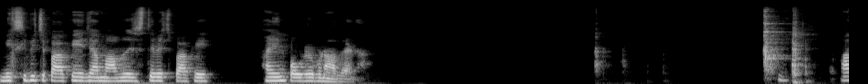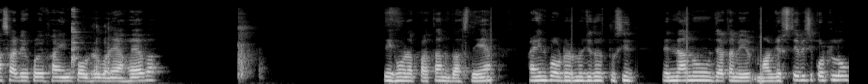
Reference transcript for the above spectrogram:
ਮਿਕਸੀ ਵਿੱਚ ਪਾ ਕੇ ਜਾਂ ਮਾਮਲੇ ਜਿਸ ਦੇ ਵਿੱਚ ਪਾ ਕੇ ਫਾਈਨ ਪਾਊਡਰ ਬਣਾ ਲੈਣਾ। ਆ ਸਾਡੇ ਕੋਲ ਫਾਈਨ ਪਾਊਡਰ ਬਣਿਆ ਹੋਇਆ ਵਾ। ਤੇ ਹੁਣ ਆਪਾਂ ਤੁਹਾਨੂੰ ਦੱਸਦੇ ਆ ਫਾਈਨ ਪਾਊਡਰ ਨੂੰ ਜਦੋਂ ਤੁਸੀਂ ਤਿੰਨਾਂ ਨੂੰ ਜਾਂ ਤਾਂ ਮਾਮਜਸ ਦੇ ਵਿੱਚ ਕੁੱਟ ਲਓ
